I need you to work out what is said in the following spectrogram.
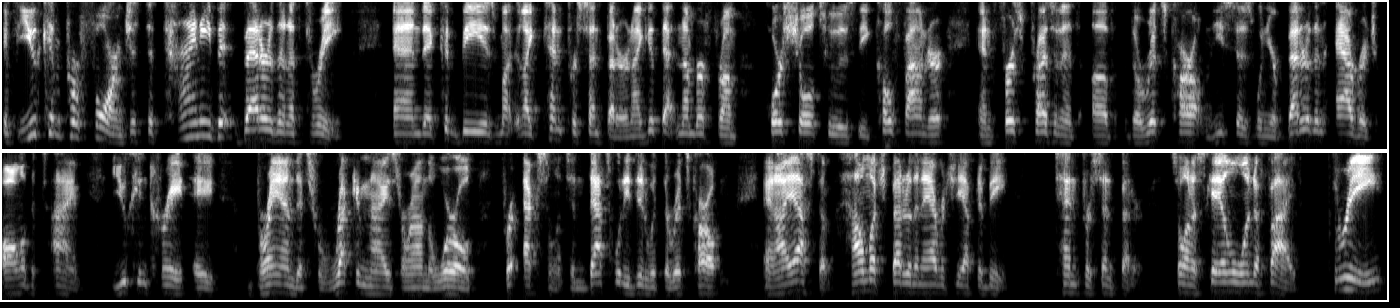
If you can perform just a tiny bit better than a three, and it could be as much like 10% better, and I get that number from Horst Schulze, who is the co founder and first president of the Ritz Carlton. He says, when you're better than average all the time, you can create a brand that's recognized around the world for excellence. And that's what he did with the Ritz Carlton. And I asked him, how much better than average do you have to be? 10% better. So on a scale of one to five, three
